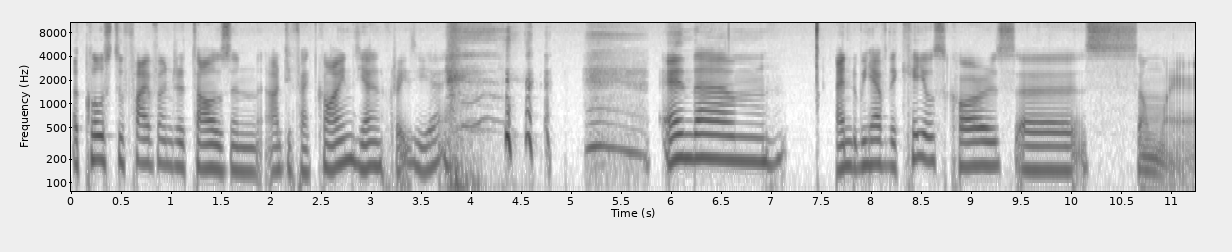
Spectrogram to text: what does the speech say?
a close to 500,000 artifact coins. Yeah crazy yeah. And um and we have the chaos cores uh, somewhere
